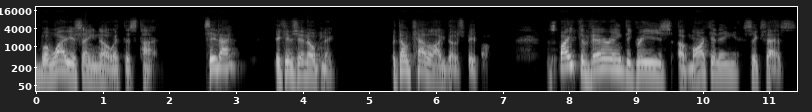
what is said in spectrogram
But why are you saying no at this time? See that? It gives you an opening. But don't catalog those people. Despite the varying degrees of marketing success,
